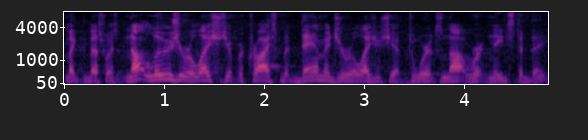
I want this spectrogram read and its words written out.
make the best way, not lose your relationship with Christ, but damage your relationship to where it's not where it needs to be.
